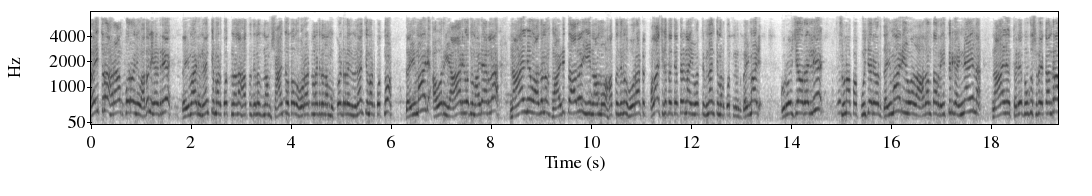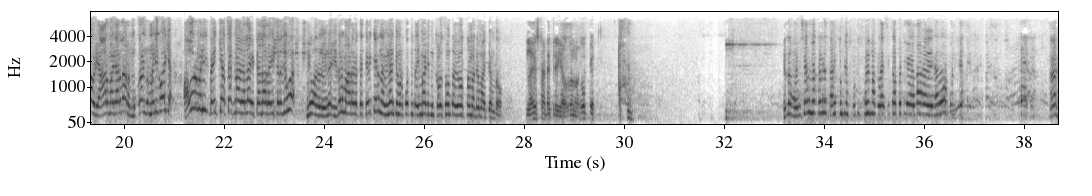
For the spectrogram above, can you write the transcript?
ರೈತರು ಹರಾಮ್ ಕೋರೋ ನೀವು ಅದನ್ನ ಹೇಳ್ರಿ. ದಯಮಾಡಿ ವಿನಂತಿ ಮಾಡ್ಕೋತ ನಾನು ಹತ್ತು ದಿನದ ನಮ್ ಶಾಂತಿಯುತವಾದ ಹೋರಾಟ ಮಾಡಿದ ನಮ್ಮ ಮುಖಂಡರ ವಿನಂತಿ ಮಾಡ್ಕೋತ್ನೋ ದಯಮಾಡಿ ಅವ್ರು ಯಾರು ಇವತ್ತು ಮಾಡ್ಯಾರಲ್ಲ, ನಾಳೆ ನೀವು ಅದನ್ನ ಮಾಡಿದ್ದಾದ್ರೆ ಈ ನಮ್ಮ ಹತ್ತು ದಿನದ ಹೋರಾಟಕ್ಕೆ ಫಲ ಸಿಗತೈತೆ ಅಂತ ನಾ ಇವತ್ತು ವಿನಂತಿ ಮಾಡ್ಕೋತ ನಿಮ್ಗೆ. ದಯಮಾಡಿ. ಗುರೂಜಿ ಅವರಲ್ಲಿ ಚುನಪ್ಪ ಪೂಜಾರಿ ಅವ್ರು ದಯಮಾಡಿ ಇವಾಗ ಆದಂತ ರೈತರಿಗೆ ಅನ್ಯಾಯನ ನಾಳೆ ನೀವು ತೆರೆ ದುಗಿಸ್ಬೇಕಂದ್ರೆ ಅವ್ರು ಯಾರು ಮಾಡ್ಯಾರಲ್ಲ ಅವ್ರ ಮುಖಂಡ್ರ ಮನೆಗೆ ಹೋಗಿ ಅವ್ರ ಮನೆಗೆ ಬೆಂಕಿ ಹಚ್ಚಕ್ ನಾವೆಲ್ಲ ಇಟ್ಟೆಲ್ಲ ರೈತರ ನೀವು ಅದನ್ನ ವಿನ- ಇದನ್ನ ಮಾಡ್ಬೇಕಂತ ಹೇಳಿ ನಾವು ವಿನಂತಿ ಮಾಡ್ಕೋತ ದಯಮಾಡಿ ಕಳಿಸುವಂತ ವ್ಯವಸ್ಥೆ ಮಾಡ್ರಿ ಮಾಧ್ಯಮದವ್ ಲೈವ್ ಸ್ಟಾರ್ಟ್ ಐತ್ರಿ ಅವರು ನೋಡಿ ಓಕೆ ಇಲ್ಲ ಮನುಷ್ಯನ ಮಕ್ಕಳನ್ನ ತನಿಖೆ ಸುಡಿ ಸುಳಿ ಮಕ್ಕಳ ಸಿಕ್ಕಾಪಟ್ಟಿ ಎಲ್ಲ ಎಲ್ಲ ಹಾ?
